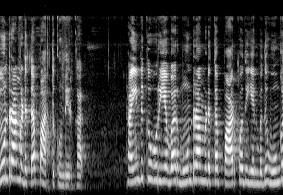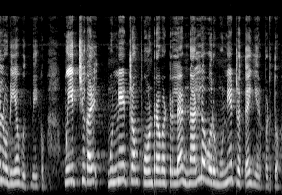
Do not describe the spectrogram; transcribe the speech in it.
மூன்றாம் இடத்தை பார்த்து கொண்டிருக்கார். ஐந்துக்கு உரியவர் மூன்றாம் இடத்தை பார்ப்பது என்பது உங்களுடைய உத்வேகம். முயற்சிகள் முன்னேற்றம் போன்றவற்றில் நல்ல ஒரு முன்னேற்றத்தை ஏற்படுத்தும்.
